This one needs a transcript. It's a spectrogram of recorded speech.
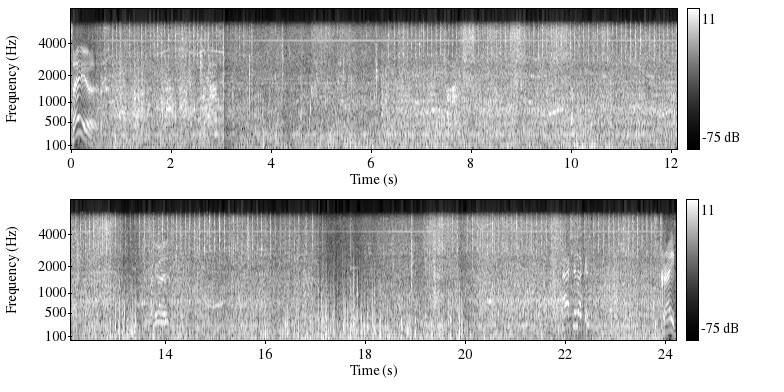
Set sail! Good. How's she looking? Great.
